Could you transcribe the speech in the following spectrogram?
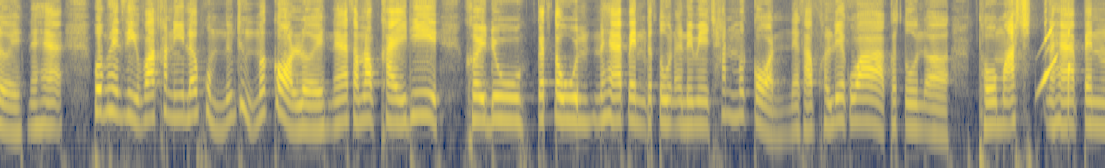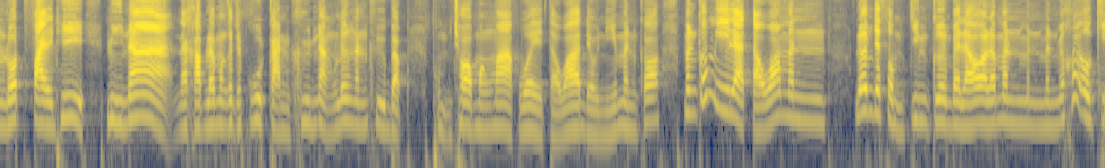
เลยนะฮะผมเห็นสีฟ้าคันนี้แล้วผมนึกถึงเมื่อก่อนเลยนะฮะสำหรับใครที่เคยดูการ์ตูนนะฮะเป็นการ์ตูนแอนิเมชันเมื่อก่อนนะครับเขาเรียกว่าการ์ตูนเอ่อโทมัสนะฮะเป็นรถไฟที่มีหน้านะครับแล้วมันก็จะพูดกันคือหนังเรื่องนั้นคือแบบผมชอบมากๆเว้ยแต่ว่าเดี๋ยวนี้มันก็มันก็มีแหละแต่ว่ามันเริ่มจะสมจริงเกินไปแล้วแล้วมันมันมันไม่ค่อยโอเค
